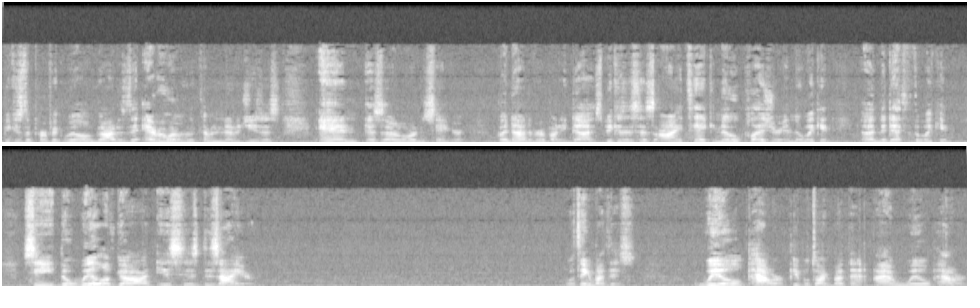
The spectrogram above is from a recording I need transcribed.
Because the perfect will of God is that everyone would come to know Jesus and as our Lord and Savior, but not everybody does. Because it says, I take no pleasure in the wicked, uh, the death of the wicked. See, the will of God is his desire. Well, think about this. Willpower. People talk about that. I have willpower.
